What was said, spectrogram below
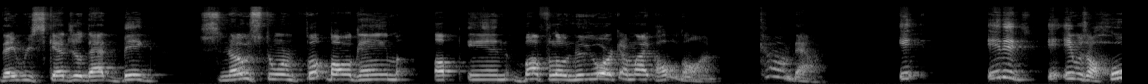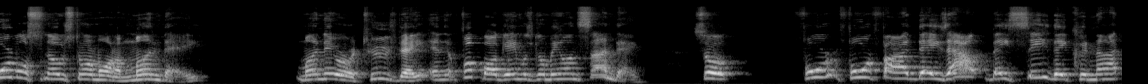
they rescheduled that big snowstorm football game up in Buffalo, New York. I'm like, hold on, calm down. It it had, it was a horrible snowstorm on a Monday, Monday or a Tuesday, and the football game was going to be on Sunday. So four four or five days out, they see they could not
